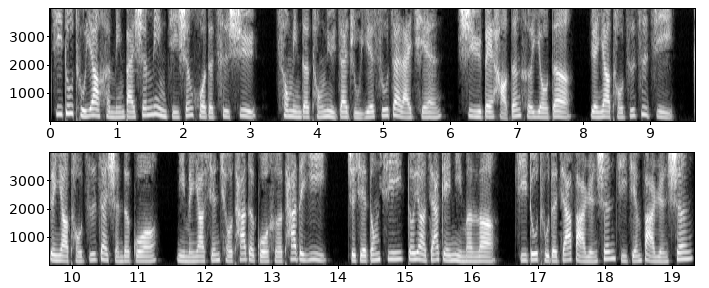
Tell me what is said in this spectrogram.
基督徒要很明白生命及生活的次序。聪明的童女在主耶稣再来前，是预备好灯和油的。人要投资自己，更要投资在神的国。你们要先求他的国和他的义，这些东西都要加给你们了。基督徒的加法人生及减法人生，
